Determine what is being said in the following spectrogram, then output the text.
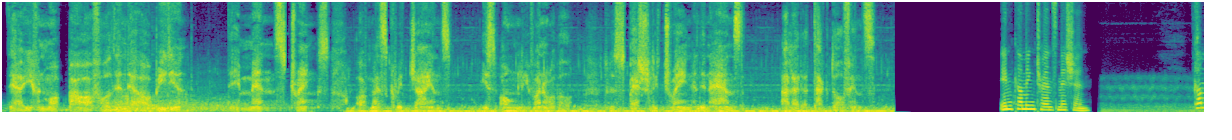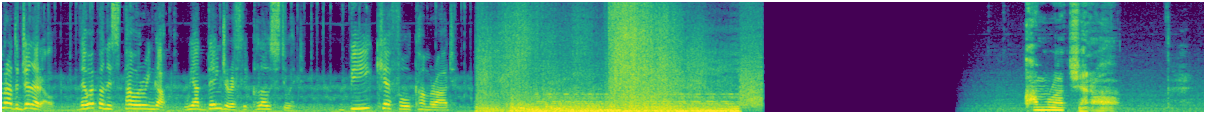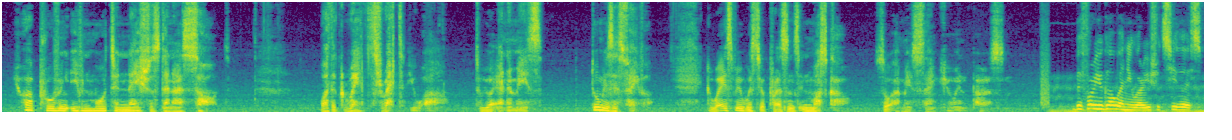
They are even more powerful than they are obedient. The immense strength of my squid giants is only vulnerable to the specially trained and enhanced Allied attack dolphins. Incoming transmission. Comrade General, the weapon is powering up. We are dangerously close to it. Be careful, comrade. Comrade General, you are proving even more tenacious than I thought. What a great threat you are to your enemies. Do me this favor. Grace me with your presence in Moscow, so I may thank you in person. Before you go anywhere, you should see this.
